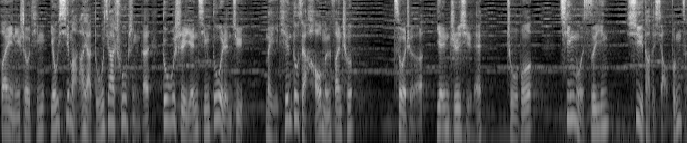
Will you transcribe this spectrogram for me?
欢迎您收听由喜马拉雅独家出品的都市言情多人剧《每天都在豪门翻车》，作者：胭脂雪，主播：清墨思音，絮叨的小疯子。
